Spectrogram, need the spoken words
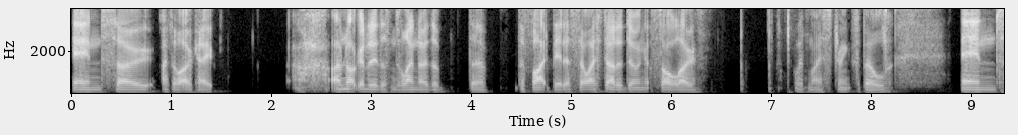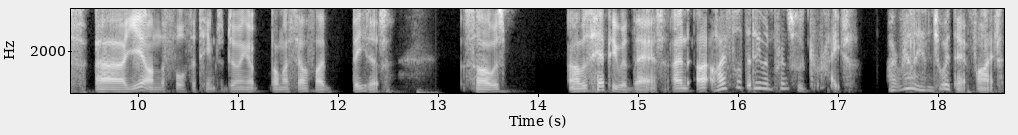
And so I thought, okay, I'm not going to do this until I know the, the the fight better. So I started doing it solo with my strength build, and uh, yeah, on the fourth attempt of doing it by myself, I beat it. So I was I was happy with that, and I, I thought the Demon Prince was great. I really enjoyed that fight.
